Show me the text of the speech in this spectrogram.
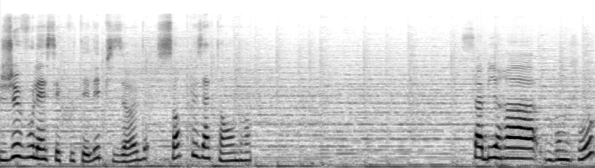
Je vous laisse écouter l'épisode sans plus attendre. Sabira, bonjour.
